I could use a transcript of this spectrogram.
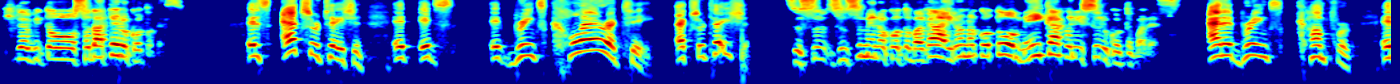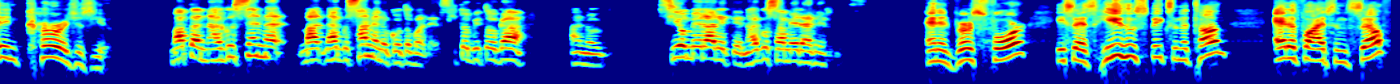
人々を育てることです。It's exhortation. It it's it brings clarity. Exhortation. 進進めの言葉がいろんなことを明確にする言葉です。And it brings comfort. It encourages you. また慰め、ま、慰めの言葉です。人々があの強められて慰められるんです。And in verse 4, he says, He who speaks in the tongue edifies himself,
